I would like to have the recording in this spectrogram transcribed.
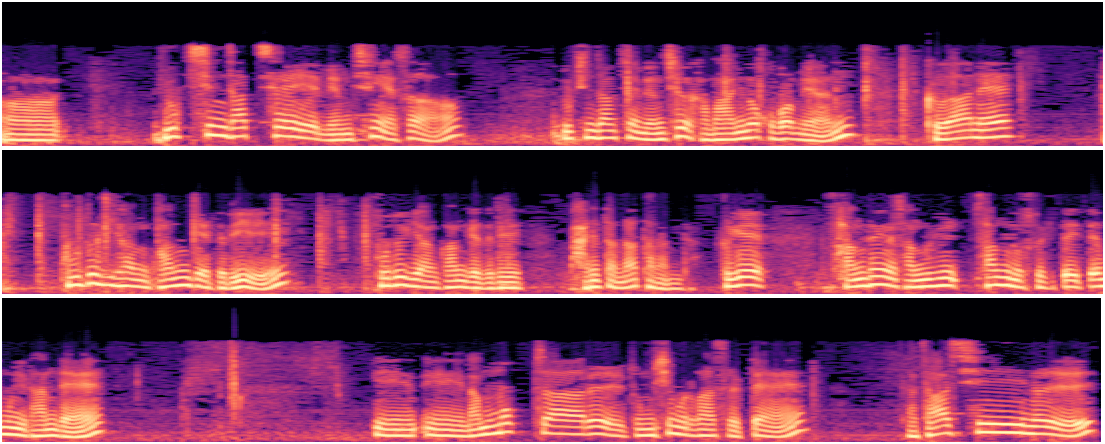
어, 육신 자체의 명칭에서 육신 자체의 명칭을 가만히 놓고 보면 그 안에 부득이한 관계들이 부득이한 관계들이 많이 일단 나타납니다. 그게 상생의 상근으로서기 때문이긴 한데 이, 이 나무 목자를 중심으로 봤을 때 자신을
